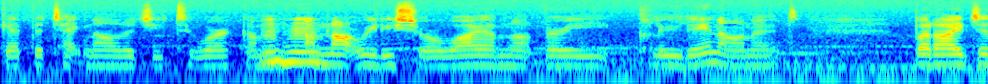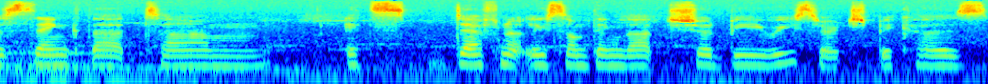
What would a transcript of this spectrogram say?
get the technology to work. I'm, Mhm. I'm not really sure why. I'm not very clued in on it, but I just think that um, it's definitely something that should be researched because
